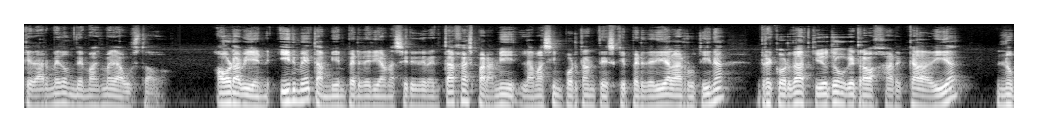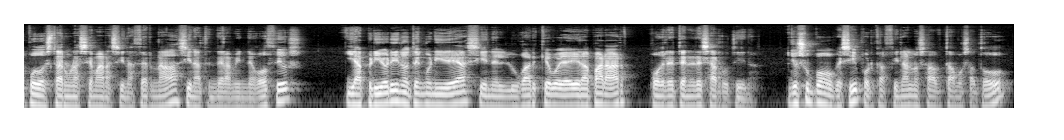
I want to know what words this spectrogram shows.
quedarme donde más me haya gustado. Ahora bien, irme también perdería una serie de ventajas. Para mí, la más importante es que perdería la rutina. Recordad que yo tengo que trabajar cada día. No puedo estar una semana sin hacer nada, sin atender a mis negocios. Y a priori no tengo ni idea si en el lugar que voy a ir a parar podré tener esa rutina. Yo supongo que sí, porque al final nos adaptamos a todo.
